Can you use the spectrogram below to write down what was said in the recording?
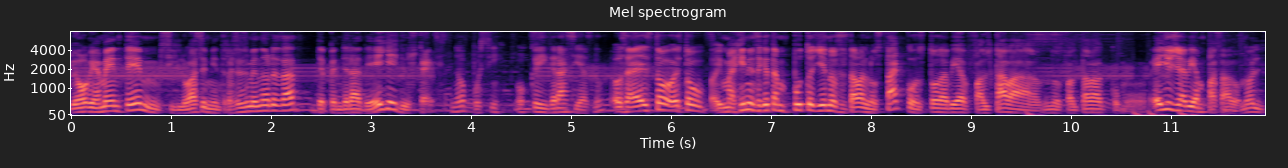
y obviamente si lo hace mientras es menor de edad, dependerá de ella y de ustedes. No, pues sí, ok, gracias, ¿no? O sea, esto, esto, imagínense qué tan puto llenos estaban los tacos. Todavía faltaba, nos faltaba como... Ellos ya habían pasado, ¿no? El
